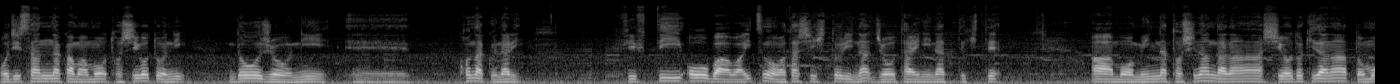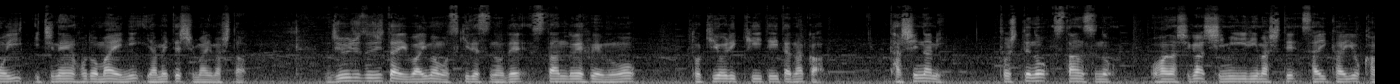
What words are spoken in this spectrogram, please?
おじさん仲間も年ごとに道場に、えー、来なくなり50オーバーはいつも私一人な状態になってきてああもうみんな年なんだな潮時だなと思い1年ほど前に辞めてしまいました。柔術自体は今も好きですのでスタンド FM を時折聞いていた中たしなみとしてのスタンスのお話が染み入りまして再開を考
